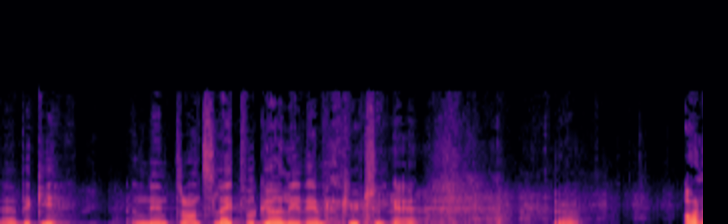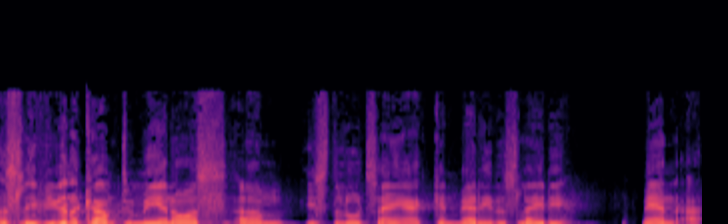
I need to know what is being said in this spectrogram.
And then translate for girlie them quickly. Honestly, if you're going to come to me and ask, um, is the Lord saying I can marry this lady? Man, I,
